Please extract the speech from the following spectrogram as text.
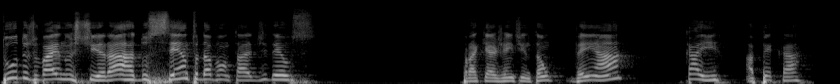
Tudo vai nos tirar do centro da vontade de Deus para que a gente então venha a cair, a pecar.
